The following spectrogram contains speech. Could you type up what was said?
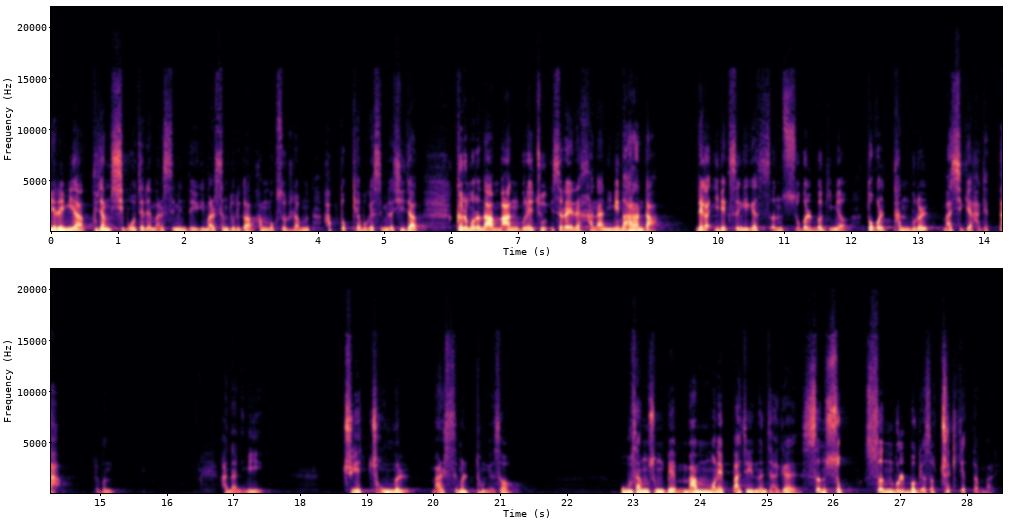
예레미야 9장 15절의 말씀인데 이 말씀도 우리가 한 목소리를 한번 합독해 보겠습니다. 시작. 그러므로 나 만군의 주 이스라엘의 하나님이 말한다. 내가 이 백성에게 썬 쑥을 먹이며 독을 탄 물을 마시게 하겠다. 여러분, 하나님이 주의 종을 말씀을 통해서 우상숭배 만몬에 빠져 있는 자에게 썬 쑥, 썬물 먹여서 죽이겠단 말이에요.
